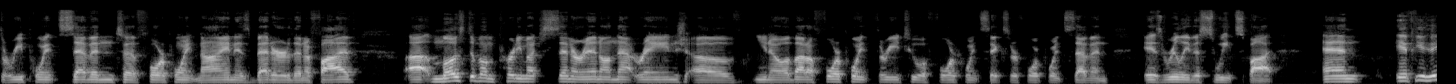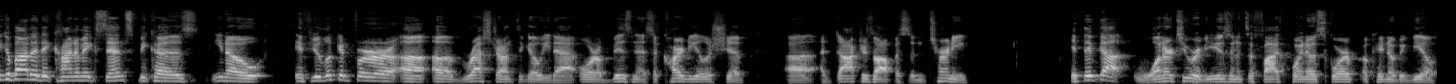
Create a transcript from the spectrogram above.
3.7 to 4.9 is better than a 5. Uh, most of them pretty much center in on that range of, you know, about a 4.3 to a 4.6 or 4.7 is really the sweet spot. And if you think about it, it kind of makes sense because, you know, if you're looking for a, a, restaurant to go eat at or a business, a car dealership, uh, a doctor's office, an attorney, if they've got one or two reviews and it's a 5.0 score, okay, no big deal.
